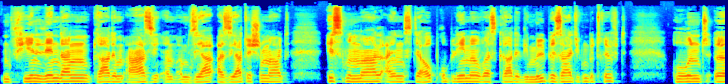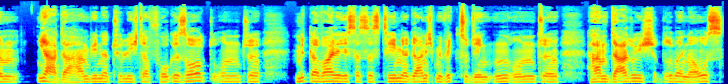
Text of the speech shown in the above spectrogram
in vielen Ländern, gerade im Asi am asiatischen Markt, ist nun mal eines der Hauptprobleme, was gerade die Müllbeseitigung betrifft. Und ähm, ja, da haben wir natürlich davor gesorgt und äh, mittlerweile ist das System ja gar nicht mehr wegzudenken und äh, haben dadurch darüber hinaus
